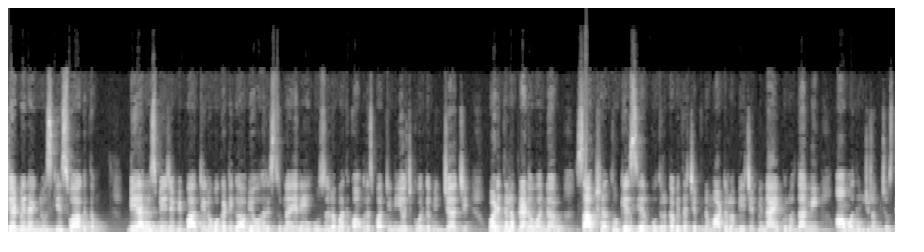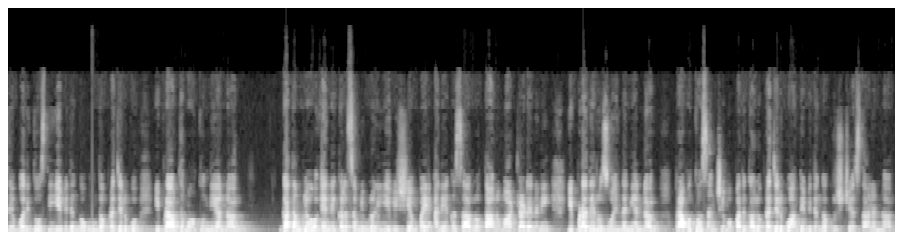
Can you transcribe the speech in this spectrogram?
జడ్బీ నైన్ న్యూస్కి స్వాగతం. బీఆర్ఎస్ బీజేపీ పార్టీలు ఒకటిగా వ్యవహరిస్తున్నాయని హుజూరాబాద్ కాంగ్రెస్ పార్టీ నియోజకవర్గం ఇన్ఛార్జి వడితల ప్రణవ్ అన్నారు. సాక్షాత్తు కేసీఆర్ కూతురు కవిత చెప్పిన మాటలు బీజేపీ నాయకులు దాన్ని ఆమోదించడం చూస్తే వారి దోస్తి ఏ విధంగా ఉందో ప్రజలకు ఇప్పుడు అర్థమవుతుంది అన్నారు. గతంలో ఎన్నికల సమయంలోని ఈ విషయంపై అనేక సార్లు తాను మాట్లాడానని ఇప్పుడు అది రుజువైందని అన్నారు. ప్రభుత్వ సంక్షేమ పథకాలు ప్రజలకు అందే విధంగా కృషి చేస్తానన్నారు.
